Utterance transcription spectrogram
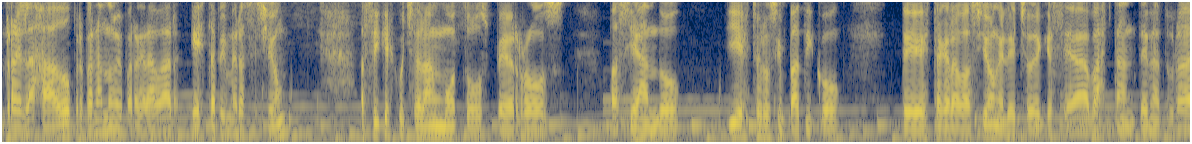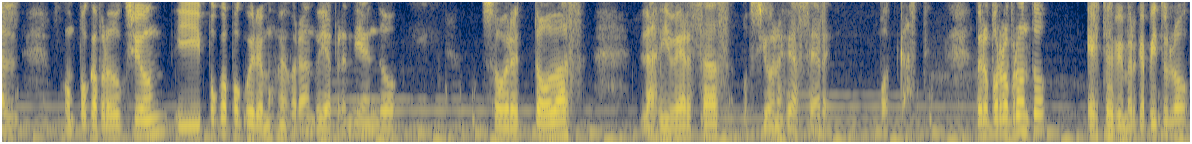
relajado, preparándome para grabar esta primera sesión. Así que escucharán motos, perros, paseando. Y esto es lo simpático de esta grabación, el hecho de que sea bastante natural, con poca producción y poco a poco iremos mejorando y aprendiendo sobre todas las diversas opciones de hacer podcast. Pero por lo pronto, este es el primer capítulo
